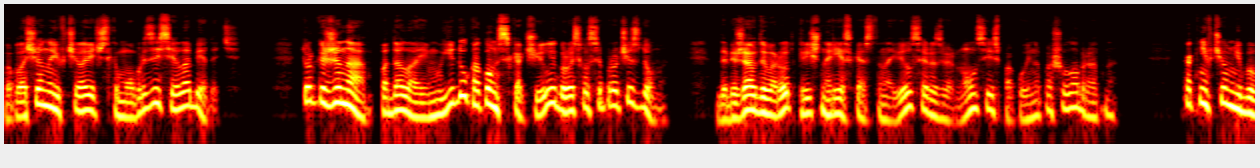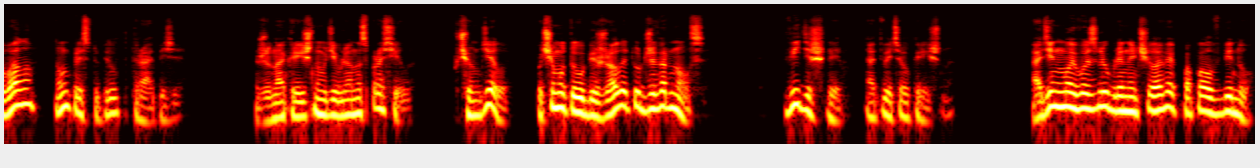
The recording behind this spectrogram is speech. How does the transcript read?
воплощенный в человеческом образе, сел обедать. Только жена подала ему еду, как он вскочил и бросился прочь из дома. Добежав до ворот, Кришна резко остановился, развернулся и спокойно пошел обратно. Как ни в чем не бывало, он приступил к трапезе. Жена Кришны удивленно спросила, «В чем дело? Почему ты убежал и тут же вернулся?» «Видишь ли», — ответил Кришна, — «один мой возлюбленный человек попал в беду.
